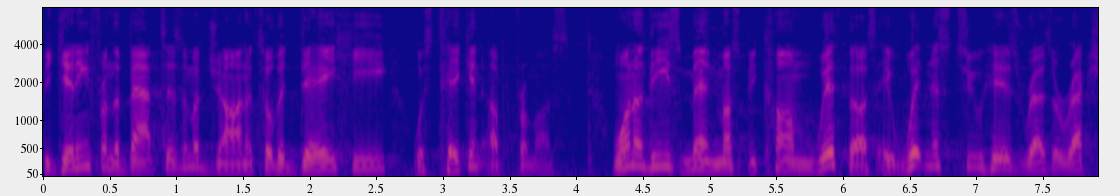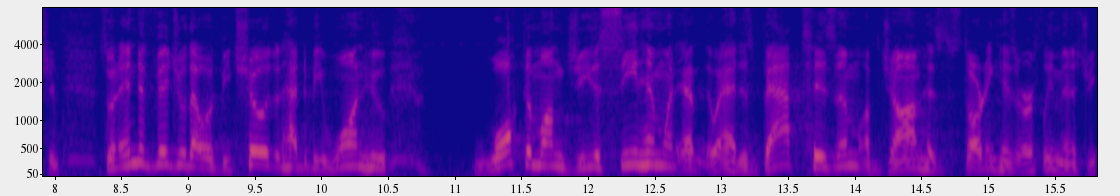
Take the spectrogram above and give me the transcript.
beginning from the baptism of John until the day he was taken up from us. One of these men must become with us a witness to his resurrection. So, an individual that would be chosen had to be one who walked among Jesus, seen him when, at, his baptism of John, his, starting his earthly ministry,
